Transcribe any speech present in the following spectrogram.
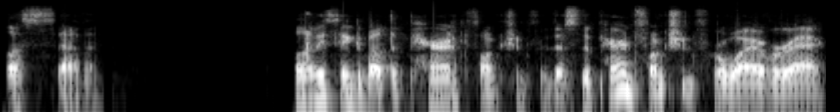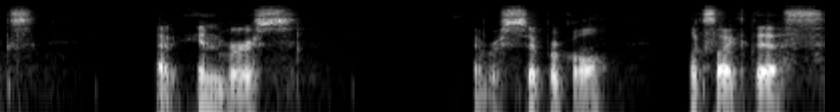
plus 7. Well, let me think about the parent function for this. The parent function for y over x, that inverse, that reciprocal, looks like this.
